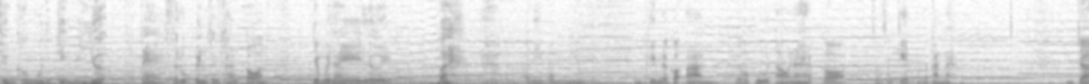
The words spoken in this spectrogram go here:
ซึ่งข้อมูลจริงๆมีเยอะ แต่สรุปเป็นขั้นๆตอน ยังไม่ได้เลยเอ้ยอันนี้ผมผมพิมพ์แล้วก็อ่านแล้วก็พูดเอานะ ก็ส่งสังเกตแล้วกันนะ ผมจะ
